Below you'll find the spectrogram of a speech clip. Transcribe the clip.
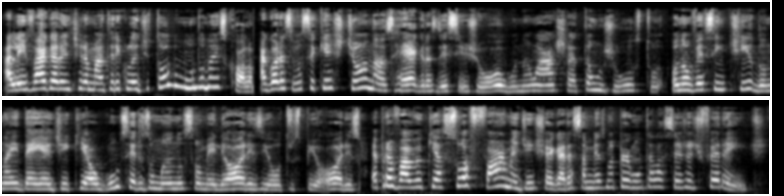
a lei vai garantir a matrícula de todo mundo na escola. Agora, se você questiona as regras desse jogo, não acha tão justo ou não vê sentido na ideia de que alguns seres humanos são melhores e outros piores, é provável que a sua forma de enxergar essa mesma pergunta ela seja diferente.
